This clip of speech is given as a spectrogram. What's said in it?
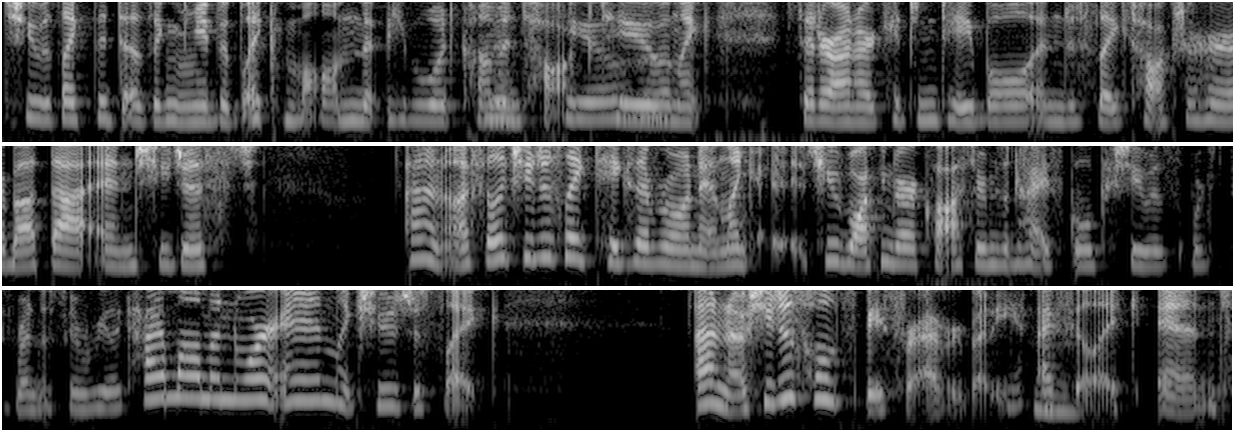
she was like the designated like mom that people would come and talk cute. to and like sit around our kitchen table and just like talk to her about that and she just I don't know. I feel like she just like takes everyone in. Like she would walk into our classrooms in high school because she was working with the front desk and be like, "Hi, mom and Norton." Like she was just like, I don't know. She just holds space for everybody. I mm. feel like, and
